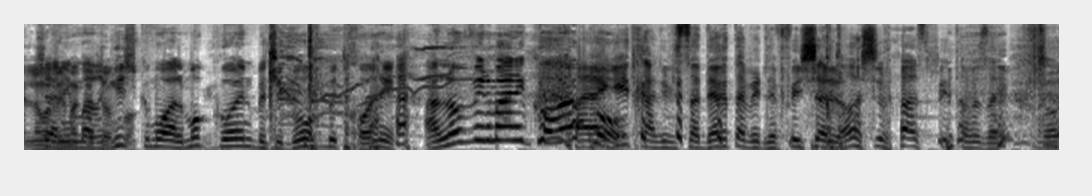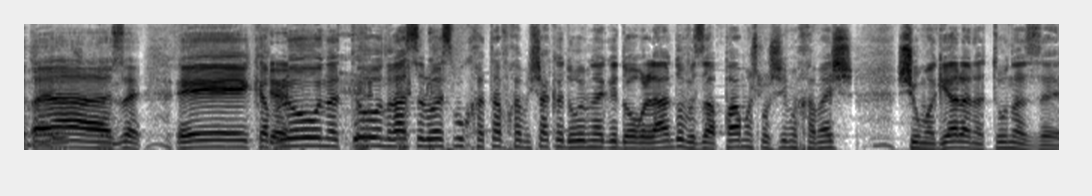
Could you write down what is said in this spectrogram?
לא שאני מרגיש. כמו אלמוג כהן בתדרוך ביטחוני. אני לא מבין מה אני קורא פה. אני אגיד לך, אני מסדר תמיד לפי שלוש, ואז פתאום זה... אה. אה, קבלו נתון, ראסל ווסטבוק חטף חמישה כדורים נגד אורלנדו, וזו הפעם ה-35 שהוא מגיע לנתון הזה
